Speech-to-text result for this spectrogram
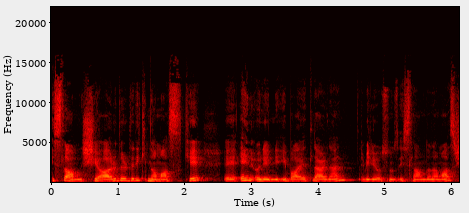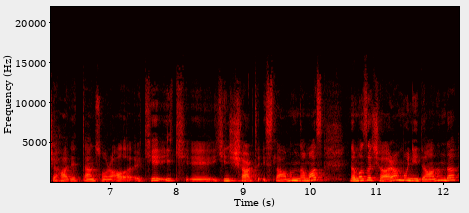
İslam'ın şiarıdır dedik. Namaz ki e, en önemli ibadetlerden biliyorsunuz İslam'da namaz şehadetten sonra ki ilk e, ikinci şartı İslam'ın namaz. Namaza çağıran bu nidanın da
